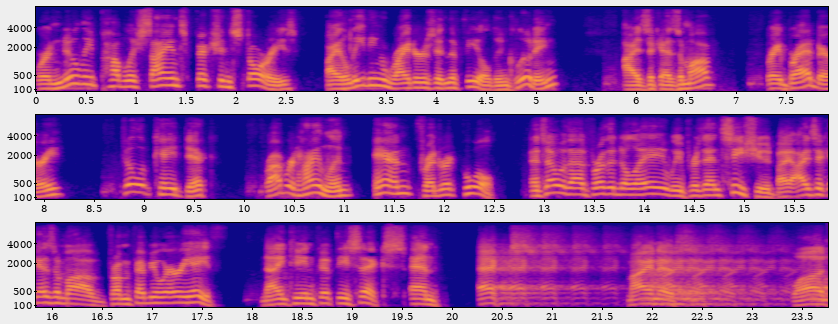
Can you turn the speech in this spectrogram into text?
were newly published science fiction stories by leading writers in the field, including Isaac Asimov, Ray Bradbury, Philip K. Dick, Robert Heinlein, and Frederik Pohl. And so, without further delay, we present C-Chute by Isaac Asimov from February 8th, 1956, and X minus one.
